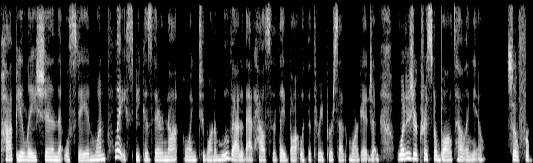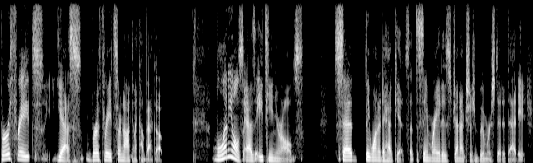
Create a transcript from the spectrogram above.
population that will stay in one place because they're not going to want to move out of that house that they bought with the 3% mortgage? And what is your crystal ball telling you? So, for birth rates, yes, birth rates are not going to come back up. Millennials, as 18 year olds, said they wanted to have kids at the same rate as Gen Xers and Boomers did at that age.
